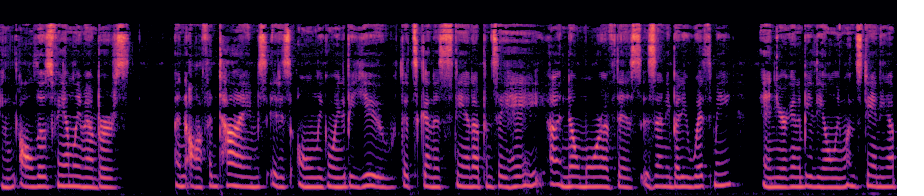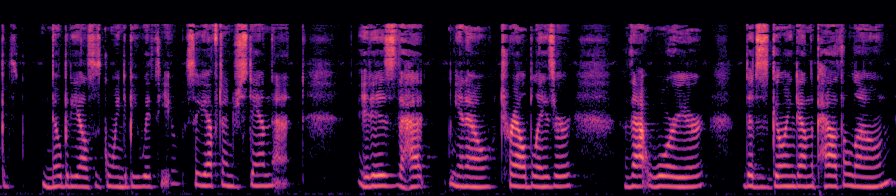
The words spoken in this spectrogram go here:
and all those family members, and oftentimes it is only going to be you that's going to stand up and say, Hey, uh, I no more of this. Is anybody with me? And you're going to be the only one standing up, and nobody else is going to be with you. So you have to understand that. It is that, you know, trailblazer, that warrior that is going down the path alone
